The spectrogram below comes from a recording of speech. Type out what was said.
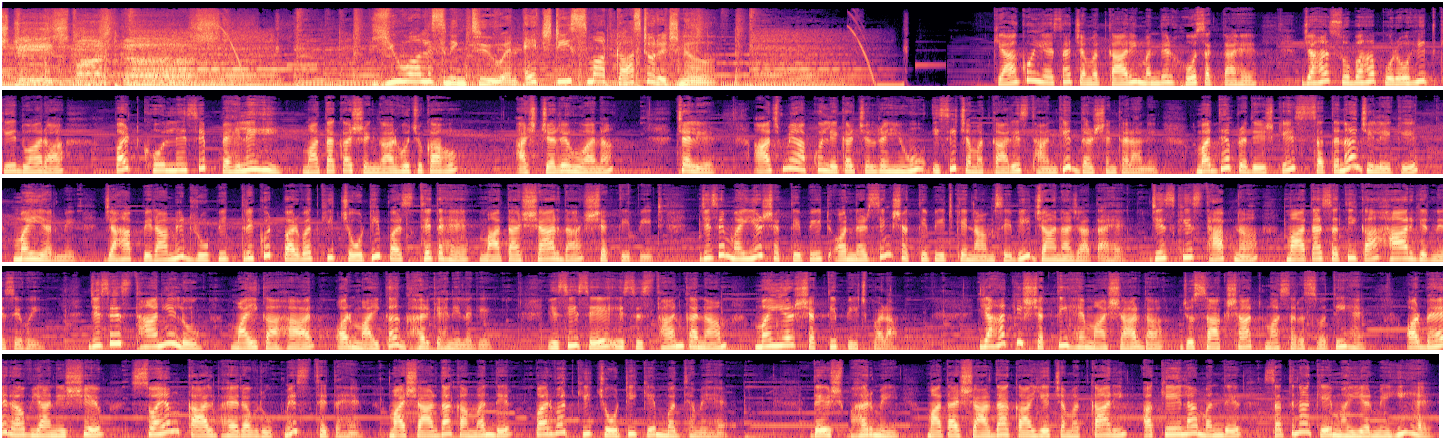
HD Smartcast. You are listening to an HD Smartcast original. क्या कोई ऐसा चमत्कारी मंदिर हो सकता है जहाँ सुबह पुरोहित के द्वारा पट खोलने से पहले ही माता का श्रृंगार हो चुका हो आश्चर्य हुआ ना चलिए आज मैं आपको लेकर चल रही हूँ इसी चमत्कारी स्थान के दर्शन कराने मध्य प्रदेश के सतना ज़िले के मैयर में जहाँ पिरामिड रूपी त्रिकुट पर्वत की चोटी पर स्थित है माता शारदा शक्तिपीठ, जिसे मैयर शक्तिपीठ और नरसिंह शक्तिपीठ के नाम से भी जाना जाता है, जिसकी स्थापना माता सती का हार गिरने से हुई, जिसे स्थानीय लोग माई का हार और माई का घर कहने लगे। इसी से इस स्थान का नाम मैयर शक्ति पीठ पड़ा। यहाँ की शक्ति है माँ शारदा, जो साक्षात माँ सरस्वती हैं, और भैरव यानी शिव स्वयं काल भैरव रूप में स्थित हैं। माँ शारदा का मंदिर पर्वत की चोटी के मध्य में है। देश भर में माता शारदा का ये चमत्कारी अकेला मंदिर सतना के मैयर में ही है।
